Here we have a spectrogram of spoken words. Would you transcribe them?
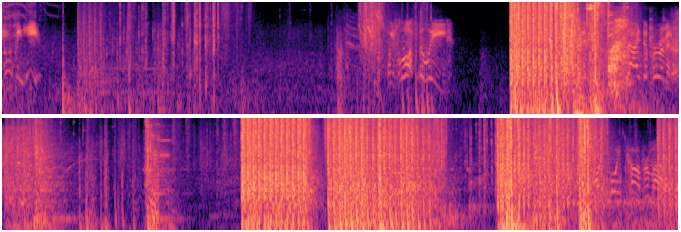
Moving here. We've lost the lead. Enemies inside the perimeter. Hardpoint compromised.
